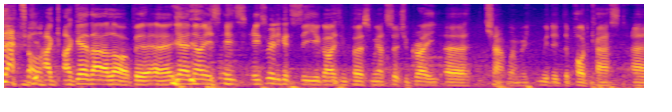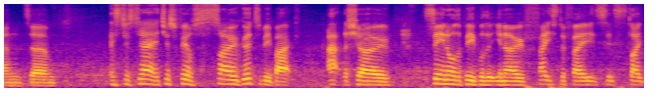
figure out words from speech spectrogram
that tall. I, I get that a lot, but uh, yeah, no, it's, it's it's really good to see you guys in person. We had such a great uh, chat when we, we did the podcast, and um, it's just yeah, it just feels so good to be back at the show seeing all the people that you know face to face, it's like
